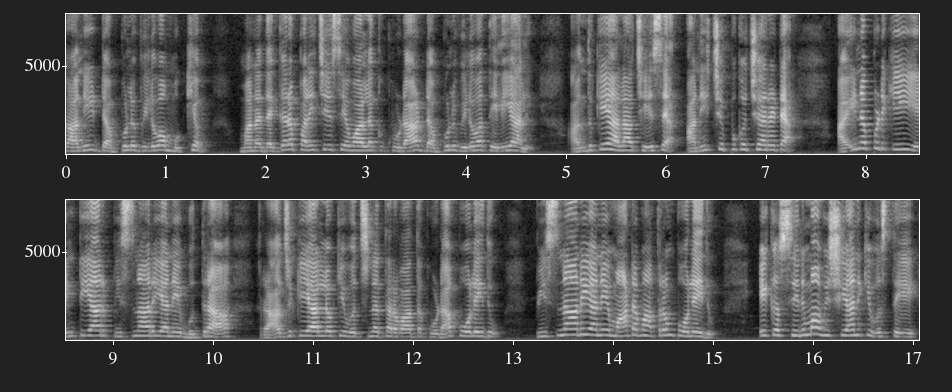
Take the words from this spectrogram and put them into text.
కానీ డబ్బుల విలువ ముఖ్యం. మన దగ్గర పనిచేసే వాళ్ళకు కూడా డబ్బులు విలువ తెలియాలి. అందుకే అలా చేశా అని చెప్పుకొచ్చారట. అయినప్పటికీ ఎన్టీఆర్ పిస్నారి అనే ముద్ర రాజకీయాల్లోకి వచ్చిన తర్వాత కూడా పోలేదు. పిస్నారి అనే మాట మాత్రం పోలేదు. ఇక సినిమా విషయానికి వస్తే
